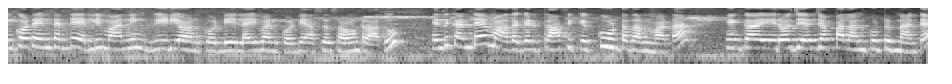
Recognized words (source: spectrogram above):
ఇంకోటి ఏంటంటే ఎర్లీ మార్నింగ్ వీడియో అనుకోండి లైవ్ అనుకోండి అసలు సౌండ్ రాదు. ఎందుకంటే మా దగ్గర ట్రాఫిక్ ఎక్కువ ఉంటుంది అనమాట ఇంకా ఈరోజు ఏం చెప్పాలనుకుంటున్నా అంటే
